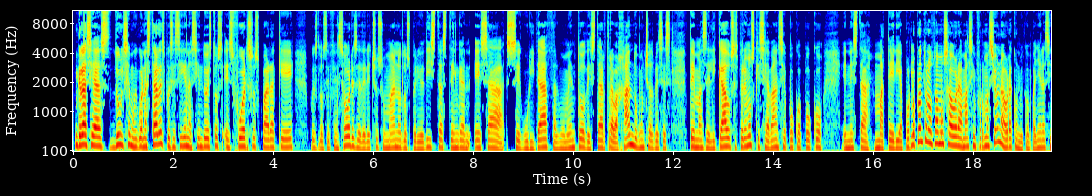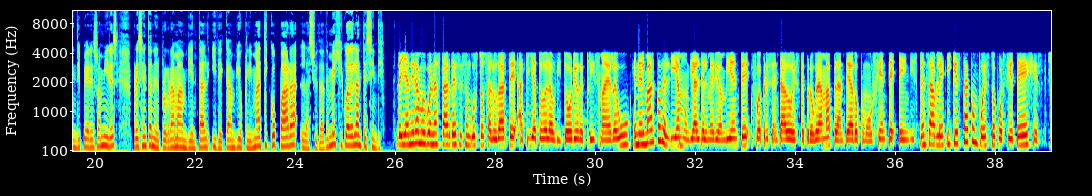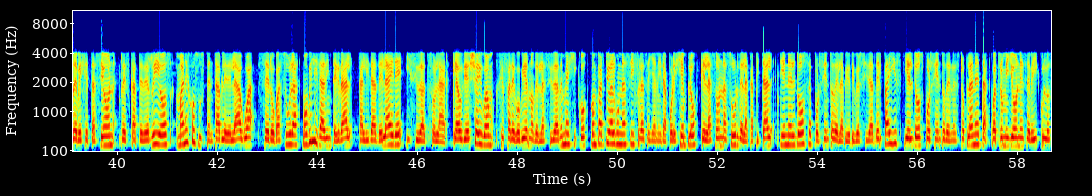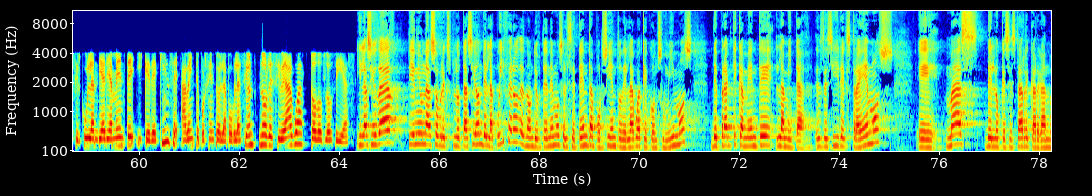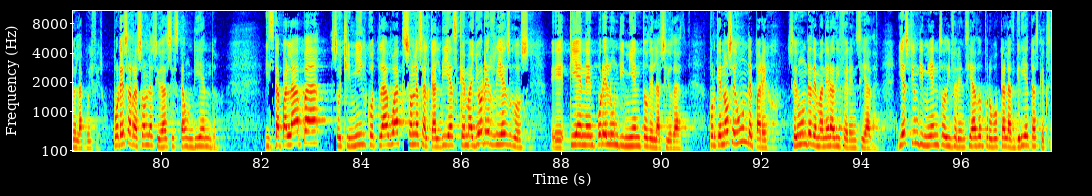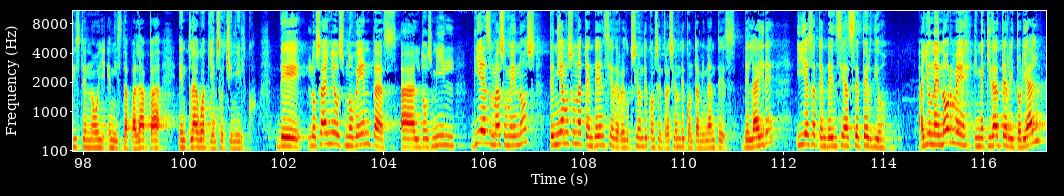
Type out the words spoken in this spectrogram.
Gracias, Dulce. Muy buenas tardes. Pues se siguen haciendo estos esfuerzos para que pues los defensores de derechos humanos, los periodistas tengan esa seguridad al momento de estar trabajando muchas veces temas delicados. Esperemos que se avance poco a poco en esta materia. Por lo pronto nos vamos ahora a más información. Ahora con mi compañera Cindy Pérez Ramírez presentan el programa ambiental y de cambio climático para la Ciudad de México. Adelante, Cindy. Deyanira, muy buenas tardes. Es un gusto saludarte a ti y a todo el auditorio de Prisma RU. En el marco del Día Mundial del Medio Ambiente fue presentado este programa planteado como urgente e indispensable y que está compuesto por siete ejes: revegetación, rescate de ríos, manejo sustentable del agua, cero basura, movilidad integral, calidad del aire y ciudad solar. Claudia Sheinbaum, jefa de gobierno de la Ciudad de México, compartió algunas cifras de Yanira, por ejemplo, que la zona sur de la capital tiene el 12% de la biodiversidad del país y el 2% de nuestro planeta. Cuatro millones de vehículos circulan diariamente y que de 15 a 20% de la población no recibe agua todos los días. Y la ciudad tiene una sobreexplotación del acuífero, de donde obtenemos el 70% del agua que consumimos, de prácticamente la mitad. Es decir, extraemos eh, más de lo que se está recargando el acuífero. Por esa razón la ciudad se está hundiendo. Iztapalapa, Xochimilco, Tláhuac son las alcaldías que mayores riesgos eh, tienen por el hundimiento de la ciudad, porque no se hunde parejo, se hunde de manera diferenciada. Y este hundimiento diferenciado provoca las grietas que existen hoy en Iztapalapa, en Tláhuac y en Xochimilco. De los años 90 al 2010 más o menos, teníamos una tendencia de reducción de concentración de contaminantes del aire y esa tendencia se perdió. Hay una enorme inequidad territorial.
